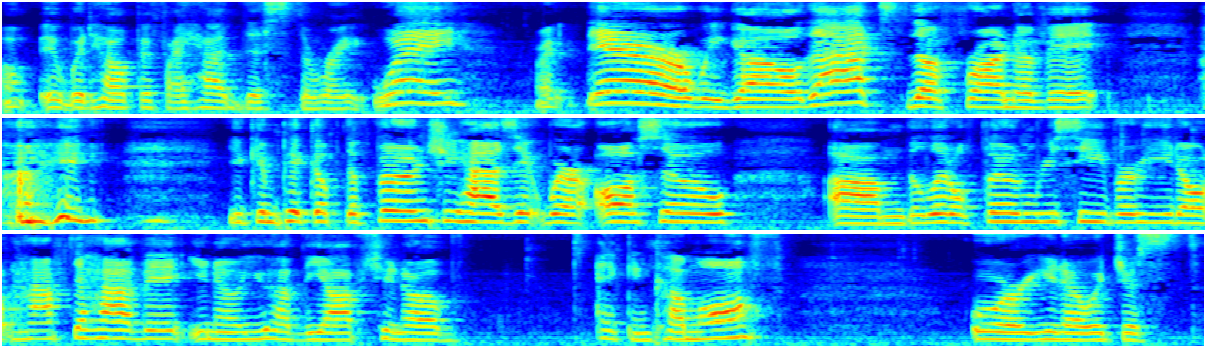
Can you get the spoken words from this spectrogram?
Oh, it would help if I had this the right way. Right there we go. That's the front of it. you can pick up the phone. She has it where also um, the little phone receiver, you don't have to have it. You know, you have the option of it can come off or, you know, it just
